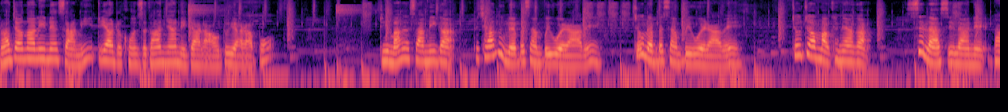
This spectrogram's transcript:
နွားကြောင်သားလေးနဲ့စာမီတယောက်တခွန်းစကားများနေကြတာကိုတွေ့ရတာပေါ့ဒီမှာစာမီကတခြားသူလည်းပတ်စံပေးဝယ်တာပဲကျုပ်လည်းပတ်စံပေးဝယ်တာပဲကျုပ်ကြောင့်မှခမကစစ်လာစီလာနဲ့ဘာ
